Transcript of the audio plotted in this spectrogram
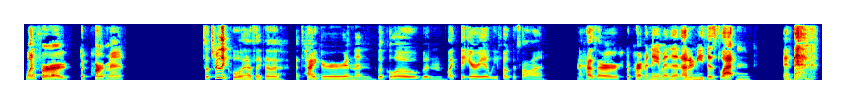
one for our department. So it's really cool. It has like a, a tiger and then the globe and like the area we focus on. And it has our department name and then underneath is Latin and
